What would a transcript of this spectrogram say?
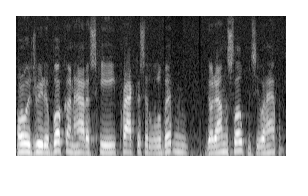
Or would you read a book on how to ski, practice it a little bit, and go down the slope and see what happens?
